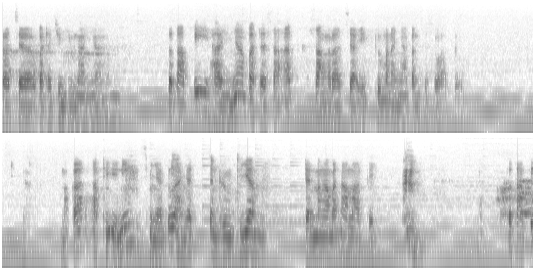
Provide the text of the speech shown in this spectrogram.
raja pada junjungannya. Tetapi hanya pada saat sang raja itu menanyakan sesuatu. Maka abdi ini sebenarnya itu hanya cenderung diam dan mengamat-amati. Tetapi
